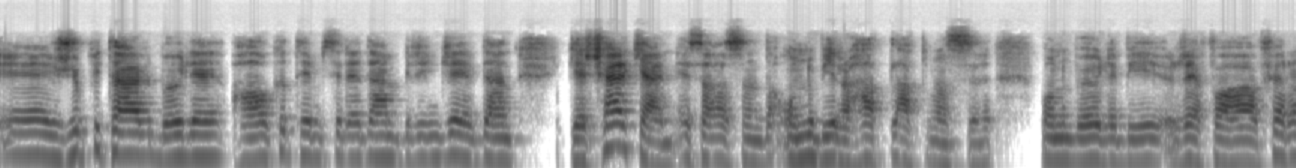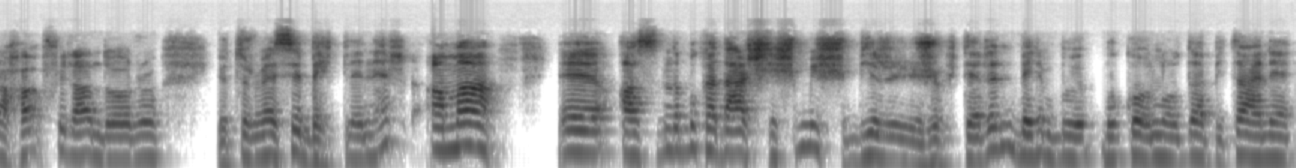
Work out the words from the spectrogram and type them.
e, Jüpiter böyle halkı temsil eden birinci evden geçerken esasında onu bir rahatlatması, onu böyle bir refaha, feraha filan doğru götürmesi beklenir. Ama aslında bu kadar şişmiş bir Jüpiter'in benim bu, bu konuda bir tane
